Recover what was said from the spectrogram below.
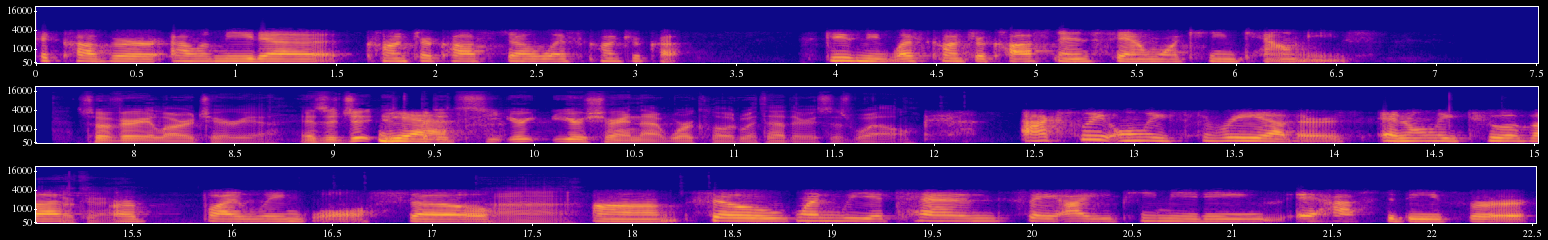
to cover Alameda, Contra Costa, West Contra Costa, excuse me, West Contra Costa and San Joaquin counties. So a very large area. Is it just, yeah. but it's, you're, you're sharing that workload with others as well. Actually, only three others, and only two of us okay. are bilingual. So, ah. um, so when we attend, say, IEP meetings, it has to be for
